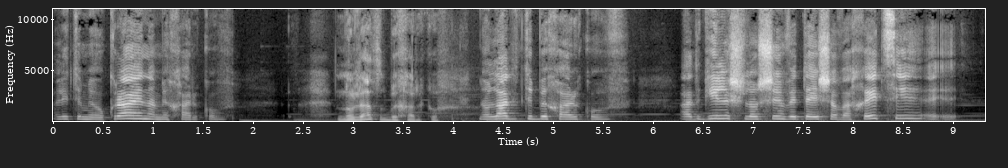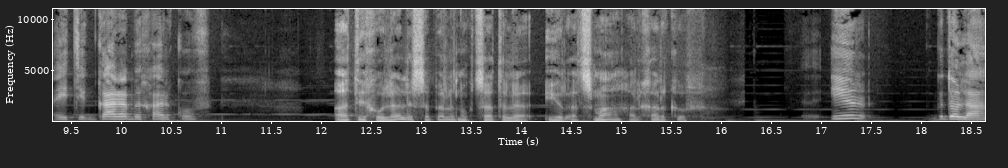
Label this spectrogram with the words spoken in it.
עליתי מאוקראינה, מחרקוב. נולדת בחרקוב. נולדתי בחרקוב. עד גיל 39 וחצי הייתי גרה בחרקוב. את יכולה לספר לנו קצת על העיר עצמה, על חרקוב? עיר גדולה.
